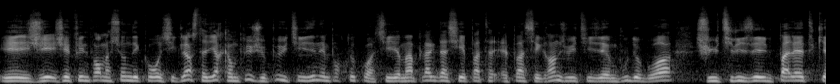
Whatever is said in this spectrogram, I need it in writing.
Et j'ai fait une formation de déco-recycleur, c'est-à-dire qu'en plus je peux utiliser n'importe quoi. Si ma plaque d'acier n'est pas, pas, assez grande, je vais utiliser un bout de bois, je vais utiliser une palette qui,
